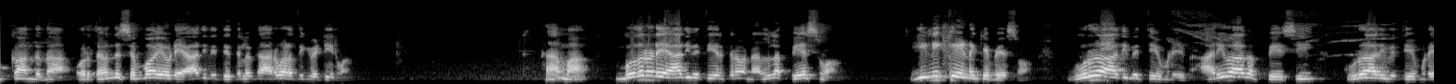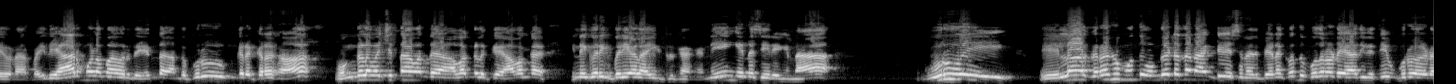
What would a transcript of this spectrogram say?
உட்கார்ந்து தான் ஒருத்தன் வந்து செவ்வாயோடைய ஆதிபத்தியத்துல இருக்க அருவாளத்துக்கு வெட்டிடுவான் ஆமா புதனுடைய ஆதிபத்தியம் இருக்கிறவன் நல்லா பேசுவான். இனிக்க இணைக்க பேசுவான். குரு ஆதிபத்தியம் உடையவன் அறிவாக பேசி குரு ஆதிபத்தியம் உடையவனா இருப்பான். இது யார் மூலமா வருது? எந்த அந்த குருங்கிற கிரகம் உங்களை வச்சுதான் வந்து அவங்களுக்கு அவங்க இன்னைக்கு வரைக்கும் பெரிய ஆள் ஆகிட்டு இருக்காங்க. நீங்க என்ன செய்றீங்கன்னா குருவை எல்லா கிரகம் வந்து உங்ககிட்ட தான் ஆக்டிவேஷன் அது எனக்கு வந்து புதனுடைய ஆதிபத்தியம் குருவோட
